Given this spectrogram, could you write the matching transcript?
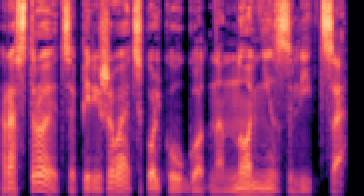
Расстроиться, переживать сколько угодно, но не злиться.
